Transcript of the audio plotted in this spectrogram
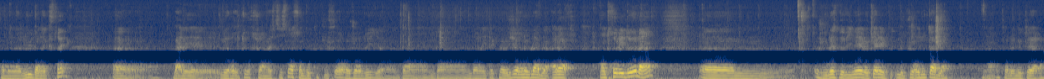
comme on l'a lu dans l'extrait, euh, bah, les, retours sur investissement sont beaucoup plus forts aujourd'hui dans, dans, les technologies renouvelables. Alors, entre les deux, là, je vous laisse deviner lequel est le plus redoutable hein, pour le nucléaire.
